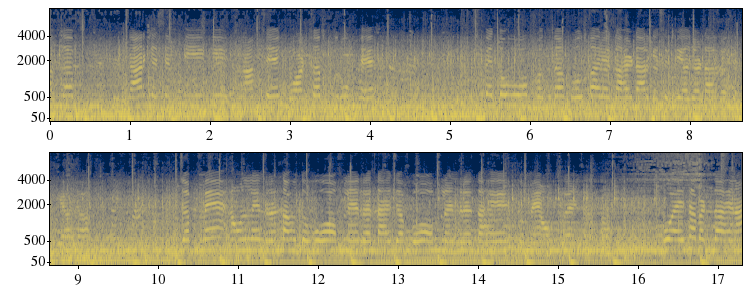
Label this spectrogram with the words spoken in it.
मतलब डार्क एस के नाम से एक व्हाट्सअप ग्रुप है। उस पर तो वो बंदा बोलता रहता है डार्क एस एम आ जा डार्क एम आ जा। जब मैं ऑनलाइन रहता हूँ तो वो ऑफलाइन रहता है, जब वो ऑफलाइन रहता है तो मैं ऑफलाइन रहता हूँ। वो ऐसा बंदा है ना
